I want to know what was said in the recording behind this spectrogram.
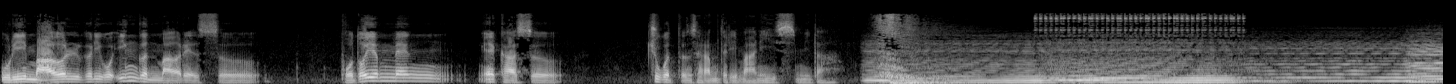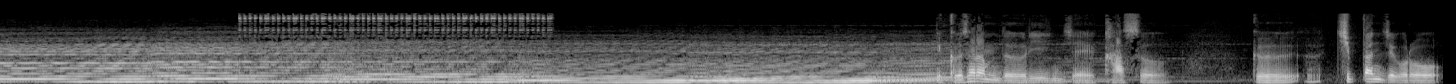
우리 마을 그리고 인근 마을에서 보도연맹에 가서 죽었던 사람들이 많이 있습니다. 그 사람들이 이제 가서 그 집단적으로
